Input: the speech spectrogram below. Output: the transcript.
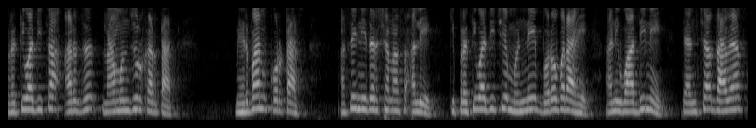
प्रतिवादीचा अर्ज नामंजूर करतात. मेहरबान कोर्टास असे निदर्शनास आले की प्रतिवादीचे म्हणणे बरोबर आहे आणि वादीने त्यांच्या दाव्यास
